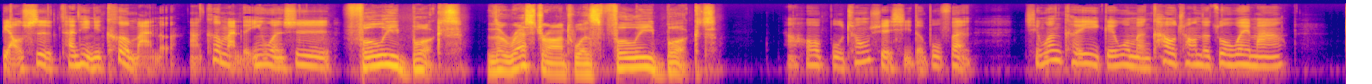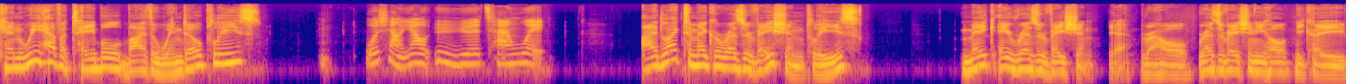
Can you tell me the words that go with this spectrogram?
表示餐厅已经客满了。那客满的英文是 fully booked。The restaurant was fully booked。然后补充学习的部分，请问可以给我们靠窗的座位吗？Can we have a table by the window, please？我想要预约餐位。I'd like to make a reservation, please. Make a reservation, yeah. 然后 reservation 以后，你可以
